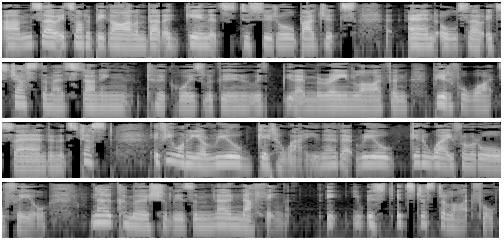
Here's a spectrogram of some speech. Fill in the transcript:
Um, so it's not a big island, but again, it's to suit all budgets. And also, it's just the most stunning turquoise lagoon with, you know, marine life and beautiful white sand. And it's just, if you're wanting a real getaway, you know, that real get away from it all feel. No commercialism, no nothing it, it's, it's just delightful.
